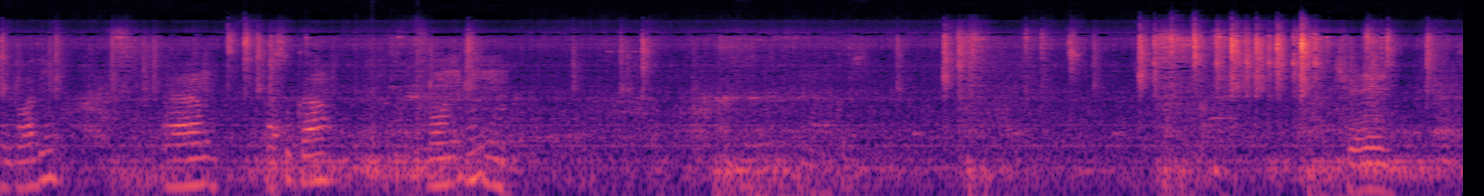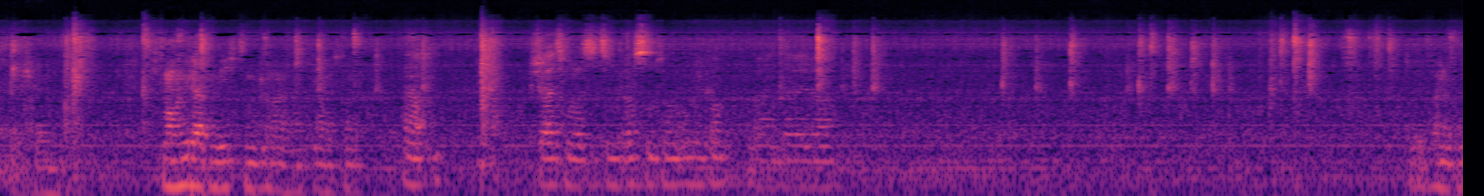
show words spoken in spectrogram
Ein Body. Ähm, Bazooka. Von unten. Ja, gut. Schön. Sehr schön. Ich mache wieder auf den Weg zum kleines. Ja. Ich weiß mal, dass ich zum großen Turm umgekommen weil da da Da ist einer bei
